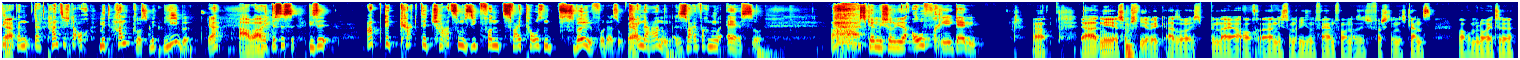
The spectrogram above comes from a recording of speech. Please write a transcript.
Digga, Ja. dann da tanze ich da auch mit Handkuss, mit Liebe, ja. Aber- das ist diese abgekackte Chartsmusik von 2012 oder so, Ja. keine Ahnung. Also es war einfach nur Ass, so. Ah, ich kann mich schon wieder aufregen. Ja, ja, nee, ist schon schwierig. Also ich bin da ja auch äh, nicht so ein Riesenfan von. Also ich verstehe nicht ganz, warum Leute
